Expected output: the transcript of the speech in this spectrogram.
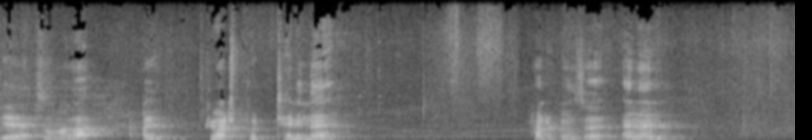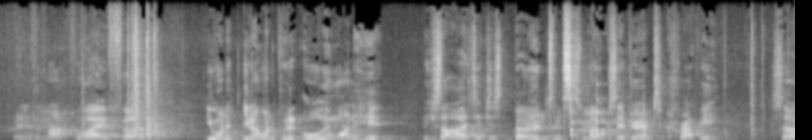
Yeah, something like that. But pretty much put 10 in there, 100 mils there, and then put it in the microwave for. You want to, You don't want to put it all in one hit because otherwise it just burns and smokes everywhere. and It's crappy. So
